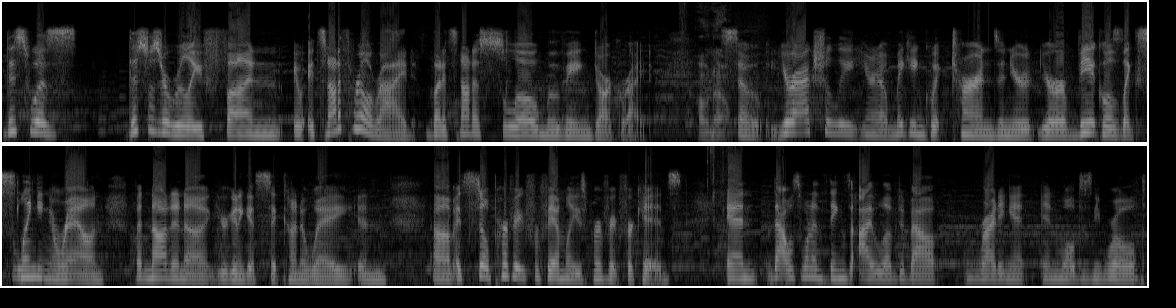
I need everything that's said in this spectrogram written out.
this was this was a really fun it- it's not a thrill ride, but it's not a slow moving dark ride. Oh no! So you're actually, you know, making quick turns and your your vehicle's like slinging around, but not in a you're gonna get sick kind of way. And um, it's still perfect for families, perfect for kids. And that was one of the things I loved about riding it in Walt Disney World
